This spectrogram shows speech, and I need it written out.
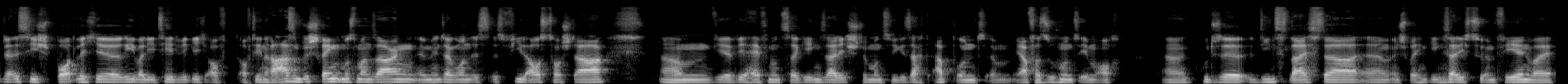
da ist die sportliche Rivalität wirklich auf, auf den Rasen beschränkt, muss man sagen. Im Hintergrund ist, ist viel Austausch da. Ähm, wir, wir helfen uns da gegenseitig, stimmen uns, wie gesagt, ab und ähm, ja, versuchen uns eben auch äh, gute Dienstleister äh, entsprechend gegenseitig zu empfehlen, weil,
